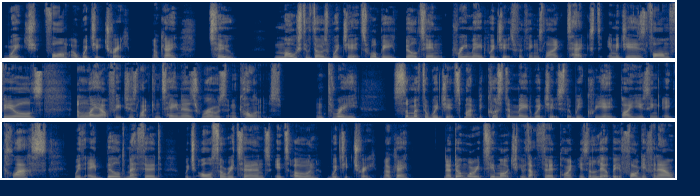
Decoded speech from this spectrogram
which form a widget tree. Okay. Two, most of those widgets will be built in pre made widgets for things like text, images, form fields, and layout features like containers, rows, and columns. And three, some of the widgets might be custom made widgets that we create by using a class with a build method, which also returns its own widget tree. Okay? Now, don't worry too much if that third point is a little bit foggy for now.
